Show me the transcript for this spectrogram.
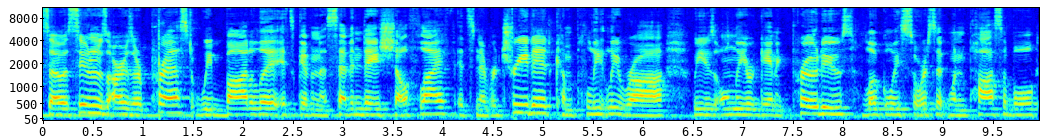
So as soon as ours are pressed, we bottle it. It's given a seven day shelf life. It's never treated, completely raw. We use only organic produce, locally source it when possible,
